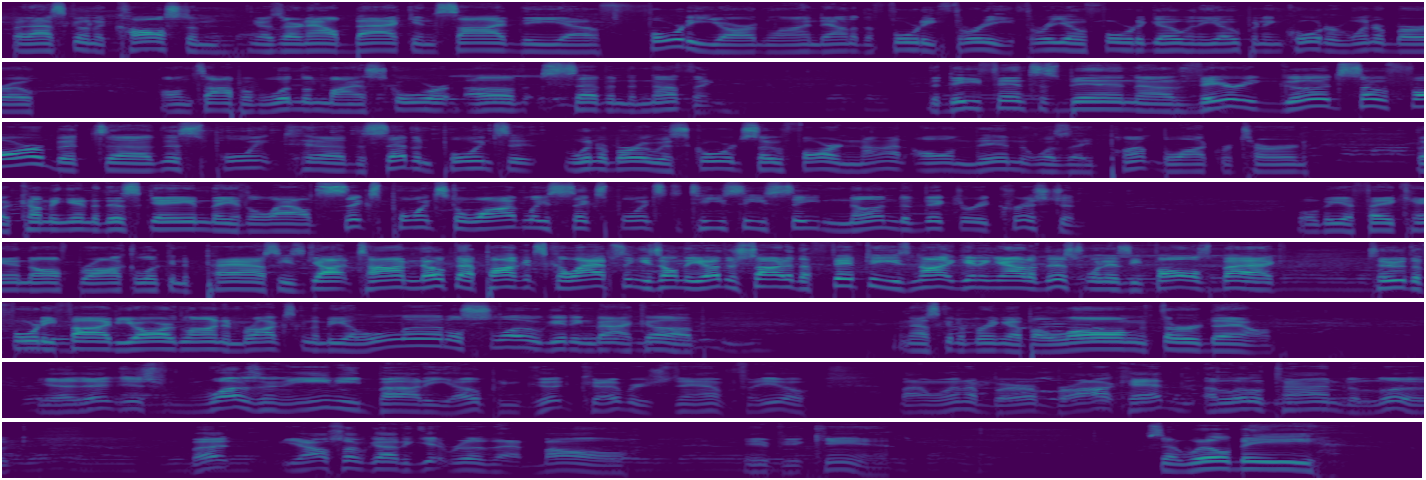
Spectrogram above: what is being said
But that's going to cost him as they're now back inside the uh, 40 yard line down to the 43. 3.04 to go in the opening quarter. Winterboro on top of Woodland by a score of 7 to nothing. The defense has been uh, very good so far, but uh, this point, uh, the seven points that Winterboro has scored so far, not on them. It was a punt block return. But coming into this game, they had allowed six points to Wadley, six points to TCC, none to Victory Christian. Will be a fake handoff. Brock looking to pass. He's got time. Note that pocket's collapsing. He's on the other side of the 50. He's not getting out of this one as he falls back to the 45 yard line, and Brock's going to be a little slow getting back up. And that's going to bring up a long third down. Yeah, there just wasn't anybody open. Good coverage downfield by Winterboro. Brock had a little time to look, but you also got to get rid of that ball if you can. So we'll be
